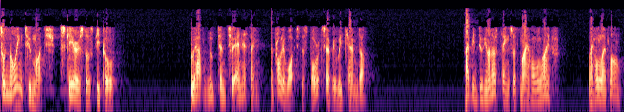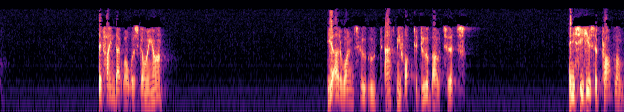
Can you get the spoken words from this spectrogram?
So knowing too much scares those people who haven't looked into anything. They probably watch the sports every weekend, though. I've been doing other things with my whole life, my whole life long. They find out what was going on. You get other ones who, who ask me what to do about it. And you see, here's the problem.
